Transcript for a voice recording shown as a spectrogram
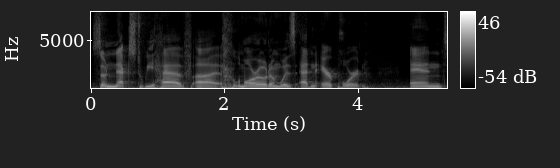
so next we have uh, Lamar Odom was at an airport, and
